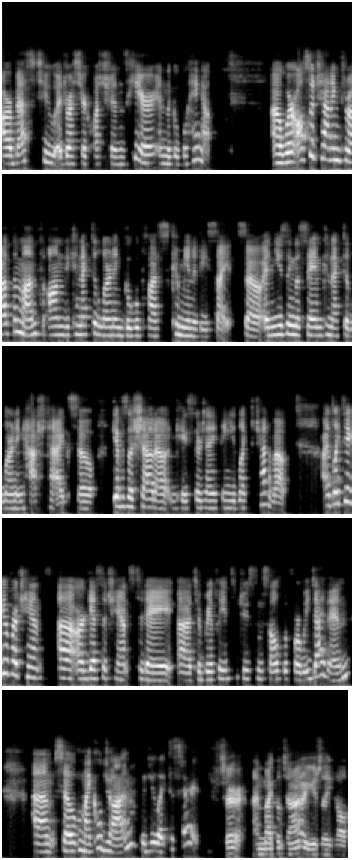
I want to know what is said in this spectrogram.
our best to address your questions here in the Google Hangout. Uh, we're also chatting throughout the month on the Connected Learning Google Plus community site, so and using the same Connected Learning hashtag. So give us a shout out in case there's anything you'd like to chat about. I'd like to give our chance, uh, our guests a chance today uh, to briefly introduce themselves before we dive in. Um, so Michael John, would you like to start? Sure. I'm Michael John, or usually called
